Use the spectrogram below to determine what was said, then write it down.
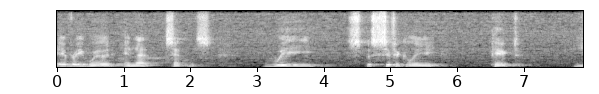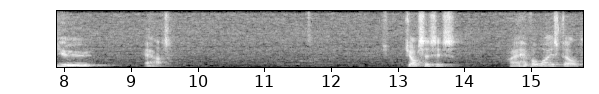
every word in that sentence. We specifically picked you out. Job says this I have always felt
